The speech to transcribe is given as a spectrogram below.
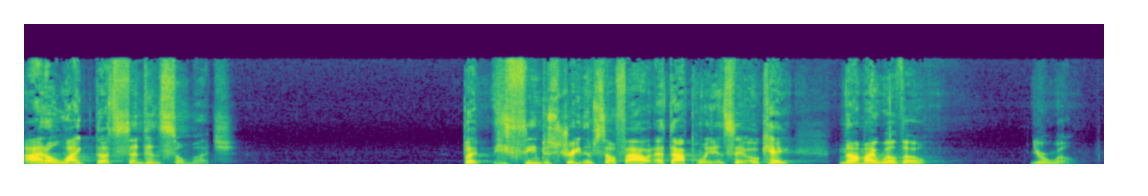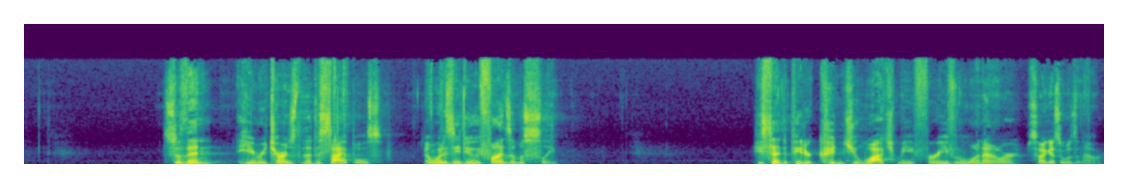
I don't like the sentence so much. But he seemed to straighten himself out at that point and say, okay, not my will, though, your will. So then he returns to the disciples. And what does he do? He finds them asleep. He said to Peter, Couldn't you watch me for even one hour? So I guess it was an hour.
